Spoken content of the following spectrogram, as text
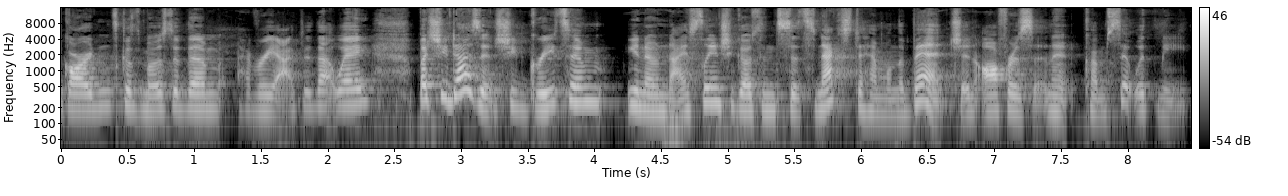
gardens because most of them have reacted that way. But she doesn't. She greets him, you know, nicely and she goes and sits next to him on the bench and offers, and it come sit with me.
